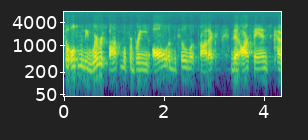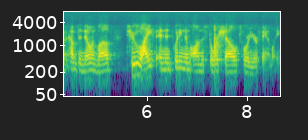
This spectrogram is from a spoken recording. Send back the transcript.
So ultimately, we're responsible for bringing all of the Tillamook products that our fans have come to know and love to life, and then putting them on the store shelves for your family.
